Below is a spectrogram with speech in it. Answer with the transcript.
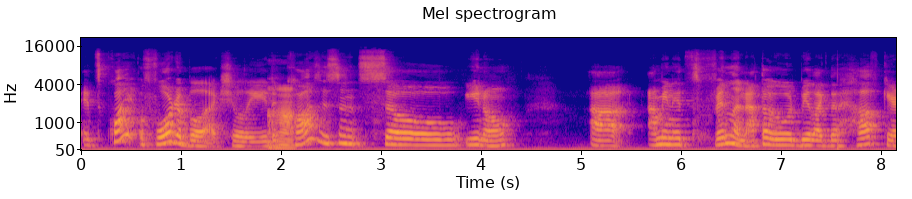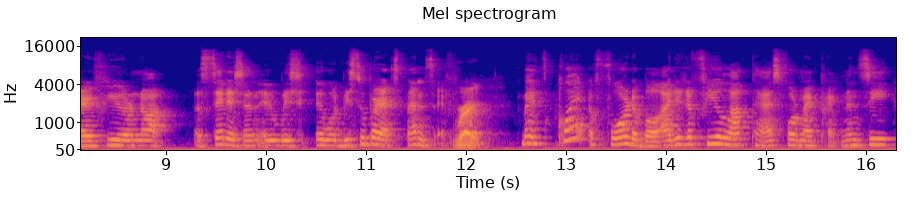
it's quite affordable actually. The Uh-huh. cost isn't so, you know, uh, I mean, it's Finland. I thought it would be like the healthcare. If you're not a citizen, it would be, it would be super expensive. Right. But it's quite affordable. I did a few lab tests for my pregnancy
